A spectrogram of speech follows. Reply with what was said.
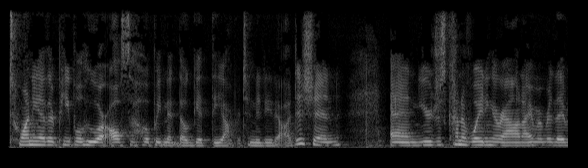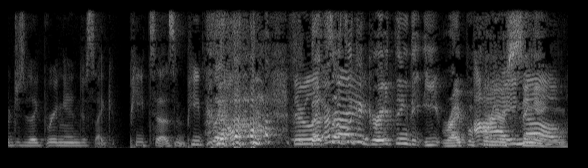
20 other people who are also hoping that they'll get the opportunity to audition. And you're just kind of waiting around. I remember they would just like bring in just like pizzas and pizza. Like, they were like, That sounds "All like a great thing to eat right before I you're singing. know,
